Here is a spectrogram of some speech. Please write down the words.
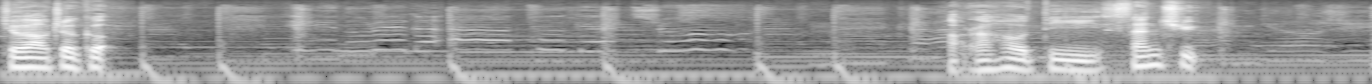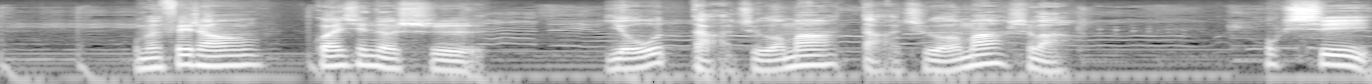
就要这个。好，然后第三句，我们非常关心的是有打折吗？打折吗？是吧？혹시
